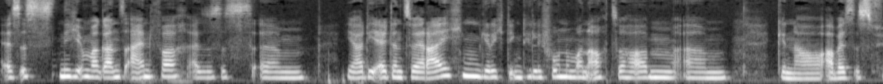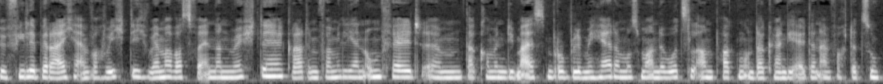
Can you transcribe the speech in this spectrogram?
Es ist nicht immer ganz einfach, also es ist ähm, ja die Eltern zu erreichen, die richtigen Telefonnummern auch zu haben. Ähm, Genau, aber es ist für viele Bereiche einfach wichtig, wenn man was verändern möchte, gerade im familiären Umfeld, ähm, da kommen die meisten Probleme her, da muss man an der Wurzel anpacken und da gehören die Eltern einfach dazu.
